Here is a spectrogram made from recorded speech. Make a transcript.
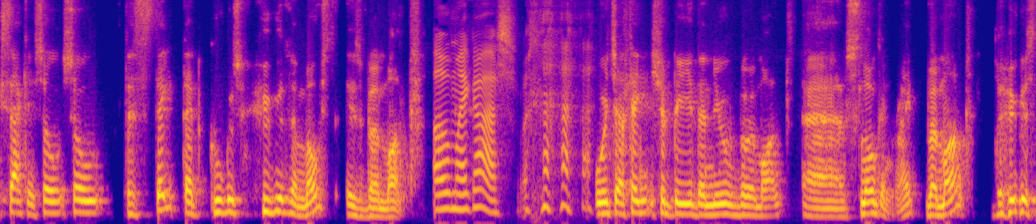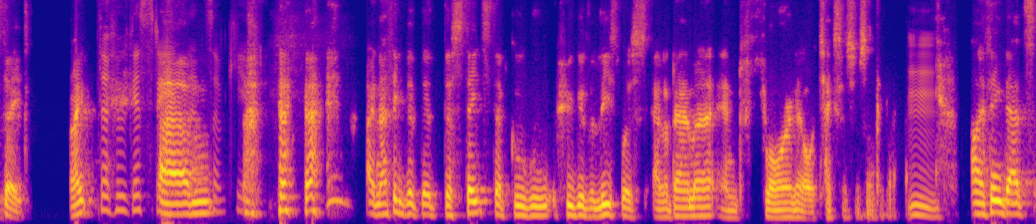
Exactly. So, so the state that Google's hygge the most is Vermont, oh my gosh. which I think should be the new Vermont uh, slogan, right? Vermont, the hygge state, right? the hygge state. Um, That's so cute. and I think that the, the states that Google hygge the least was Alabama and Florida or Texas or something like that. Mm, I think that's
